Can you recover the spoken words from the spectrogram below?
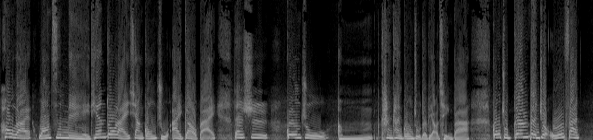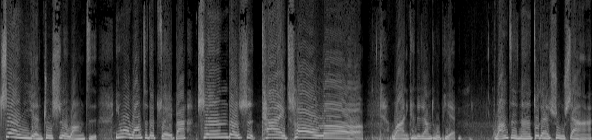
后来，王子每天都来向公主爱告白，但是公主，嗯，看看公主的表情吧，公主根本就无法正眼注视王子，因为王子的嘴巴真的是太臭了。哇，你看这张图片。王子呢，坐在树上啊，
